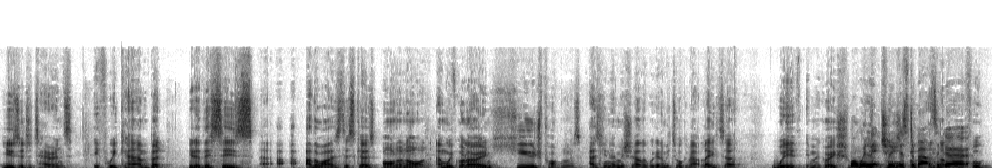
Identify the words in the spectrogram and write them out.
use a deterrence if we can, but. You know, this is, uh, uh, otherwise, this goes on and on. And we've got our own huge problems, as you know, Michelle, that we're going to be talking about later with immigration. Well, we're literally just about to go-.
